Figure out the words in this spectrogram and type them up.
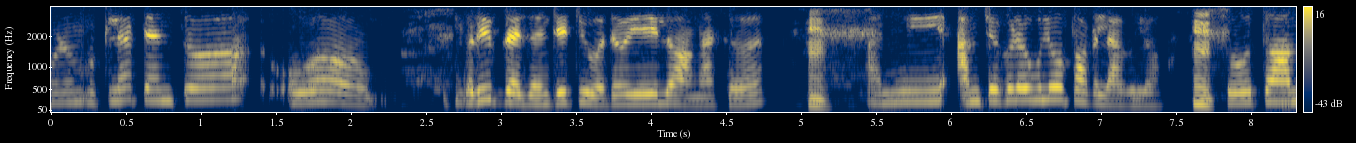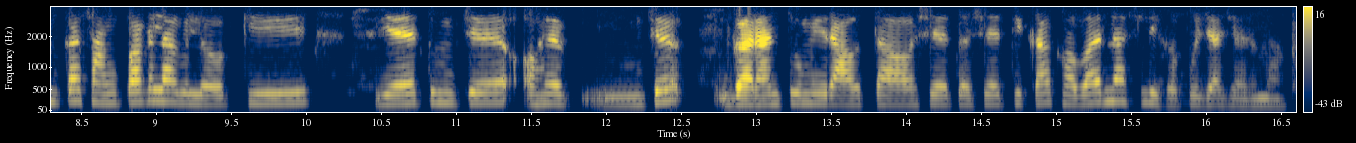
म्हणून म्हटल्यार तेंचो हो रिप्रेझेंटेटिव्ह तो येयलो हांगासर आनी आमचे कडेन उलोवपाक लागलो. सो तो आमकां सांगपाक लागलो की हे तुमचे अहे म्हणजे घरान तुमी रावता अशें तशें तिका खबर नासली खंय पुजा शर्माक.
